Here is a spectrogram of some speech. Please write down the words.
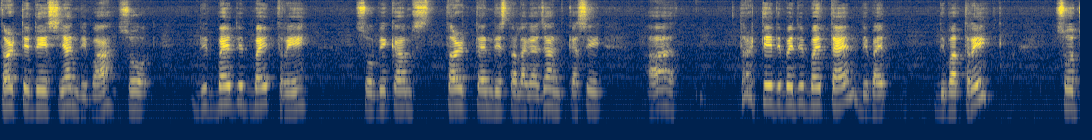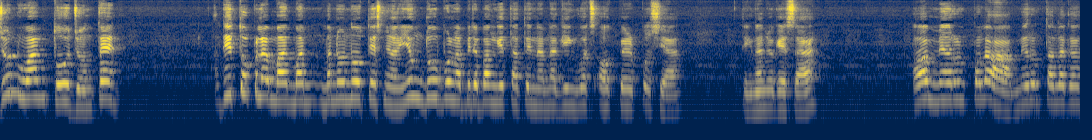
30 days yan, di ba? So, divided by 3, so becomes 10 days talaga dyan. Kasi, uh, 30 divided by 10, divide, di ba 3? So, June 1 to June 10. Dito pala man, man, manonotice nyo, yung double na binabanggit natin na naging watch out po siya. Tingnan nyo guys ha. Ah, meron pala ah. Meron talagang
